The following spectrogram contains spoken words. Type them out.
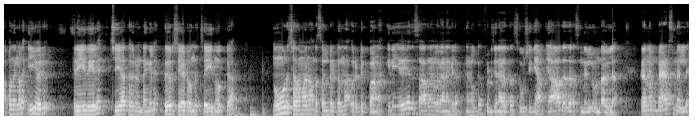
അപ്പോൾ നിങ്ങൾ ഈ ഒരു രീതിയിൽ ചെയ്യാത്തവരുണ്ടെങ്കിൽ തീർച്ചയായിട്ടും ഒന്ന് ചെയ്ത് നോക്കുക. നൂറ് ശതമാനം റിസൾട്ട് കിട്ടുന്ന ഒരു ടിപ്പാണ് ഇനി ഏത് സാധനങ്ങൾ വേണമെങ്കിലും നിങ്ങൾക്ക് ഫ്രിഡ്ജിനകത്ത് സൂക്ഷിക്കാം. യാതൊരു സ്മെല്ലും ഉണ്ടാവില്ല. കാരണം ബാഡ് സ്മെല്ല്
